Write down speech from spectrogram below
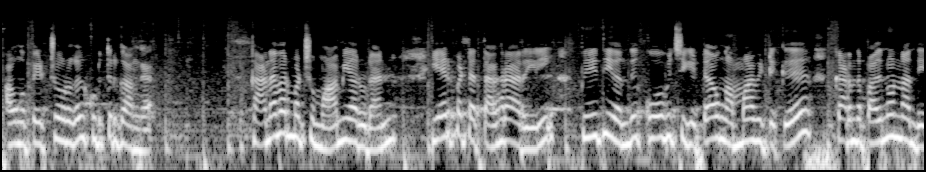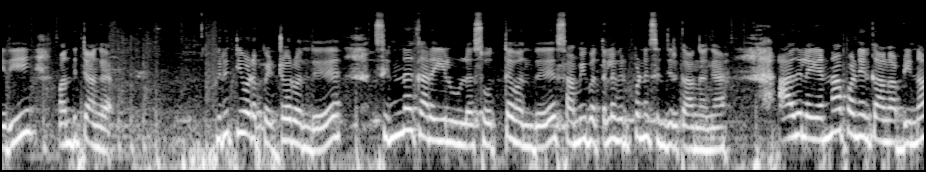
அவங்க பெற்றோர்கள் கொடுத்துருக்காங்க. கணவர் மற்றும் மாமியாருடன் ஏற்பட்ட தகராறில் பிரீத்தி வந்து கோபிச்சுக்கிட்டு அவங்க அம்மா வீட்டுக்கு கடந்த பதினொன்றாம் தேதி வந்துட்டாங்க. பிரீத்தியோட பெற்றோர் வந்து சின்ன கரையில் உள்ள சொத்தை வந்து சமீபத்தில் விற்பனை செஞ்சுருக்காங்கங்க. அதில் என்ன பண்ணியிருக்காங்க அப்படின்னா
